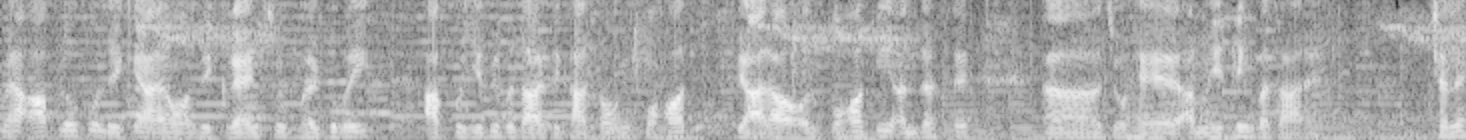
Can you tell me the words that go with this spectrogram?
मैं आप लोगों को लेके आया हूँ अभी ग्रैंड सूट भर दुबई। आपको ये भी बाज़ार दिखाता हूँ ये बहुत प्यारा और बहुत ही अंदर से जो है अमेजिंग बाज़ार है। चले।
